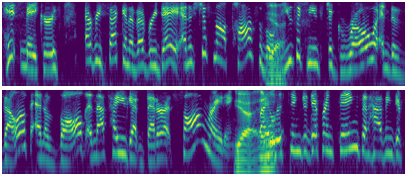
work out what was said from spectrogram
hit makers every second of every day. And it's just not possible. Yeah. Music needs to grow and develop and evolve. And that's how you get better at songwriting Yeah, by listening to different things and having different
